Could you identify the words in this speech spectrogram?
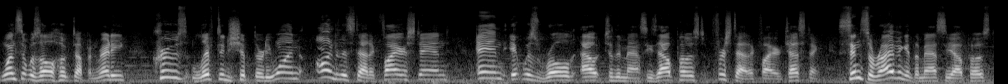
Once it was all hooked up and ready, crews lifted Ship 31 onto the static fire stand, and it was rolled out to the Massey's outpost for static fire testing. Since arriving at the Massey outpost,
